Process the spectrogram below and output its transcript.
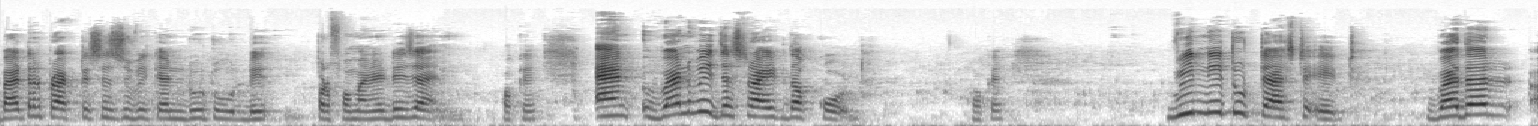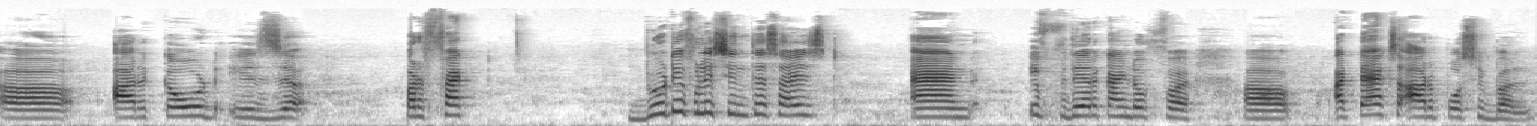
better practices we can do to perform any design okay? And when we just write the code okay we need to test it whether uh, our code is perfect beautifully synthesized and if their kind of uh, uh, attacks are possible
